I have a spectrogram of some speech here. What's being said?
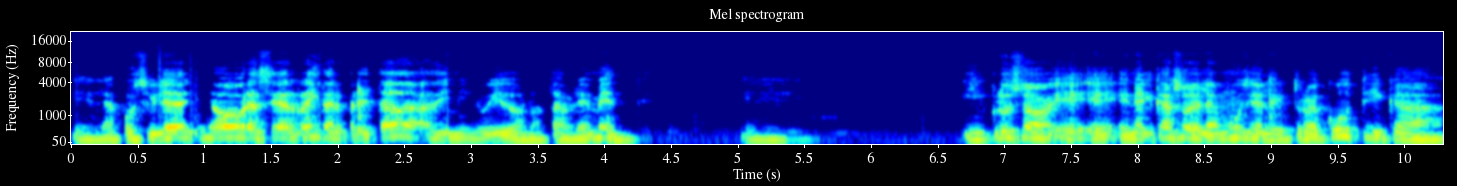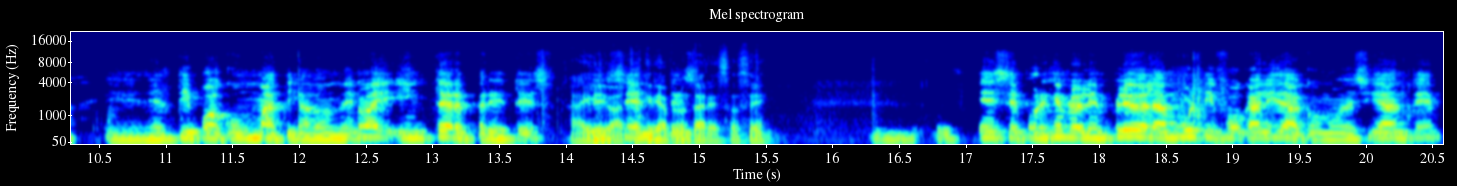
la posibilidad de que una obra sea reinterpretada ha disminuido notablemente. Incluso eh, en el caso de la música electroacústica, eh, del tipo acusmática, donde no hay intérpretes. Ahí va, te quería preguntar eso, sí. Ese, por ejemplo, el empleo de la multifocalidad, como decía antes,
